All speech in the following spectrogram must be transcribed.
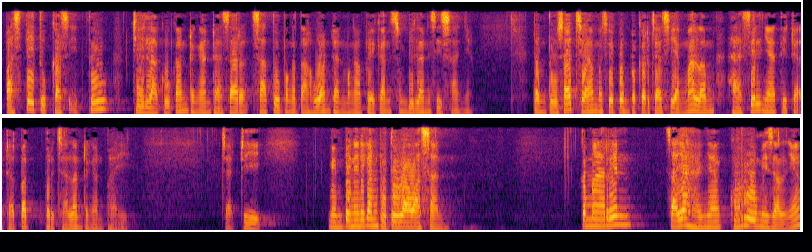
pasti tugas itu dilakukan dengan dasar satu pengetahuan dan mengabaikan sembilan sisanya. Tentu saja meskipun bekerja siang malam, hasilnya tidak dapat berjalan dengan baik. Jadi, mimpin ini kan butuh wawasan. Kemarin saya hanya guru misalnya,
